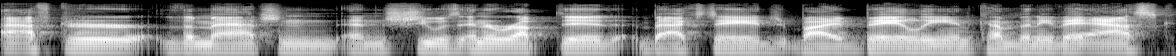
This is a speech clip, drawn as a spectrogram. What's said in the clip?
after the match, and and she was interrupted backstage by Bayley and company. They ask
